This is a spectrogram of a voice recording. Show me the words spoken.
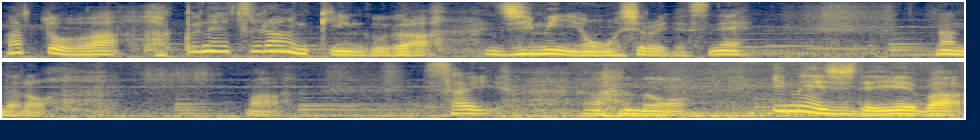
あとは白熱ランキングが地味に面白いですね。なんだろう。まあ最あのイメージで言えば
